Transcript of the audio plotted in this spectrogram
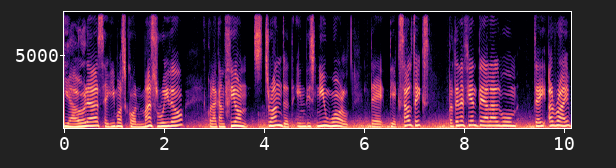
Y ahora seguimos con más ruido, con la canción Stranded in This New World de The Exaltics, perteneciente al álbum They Arrive,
